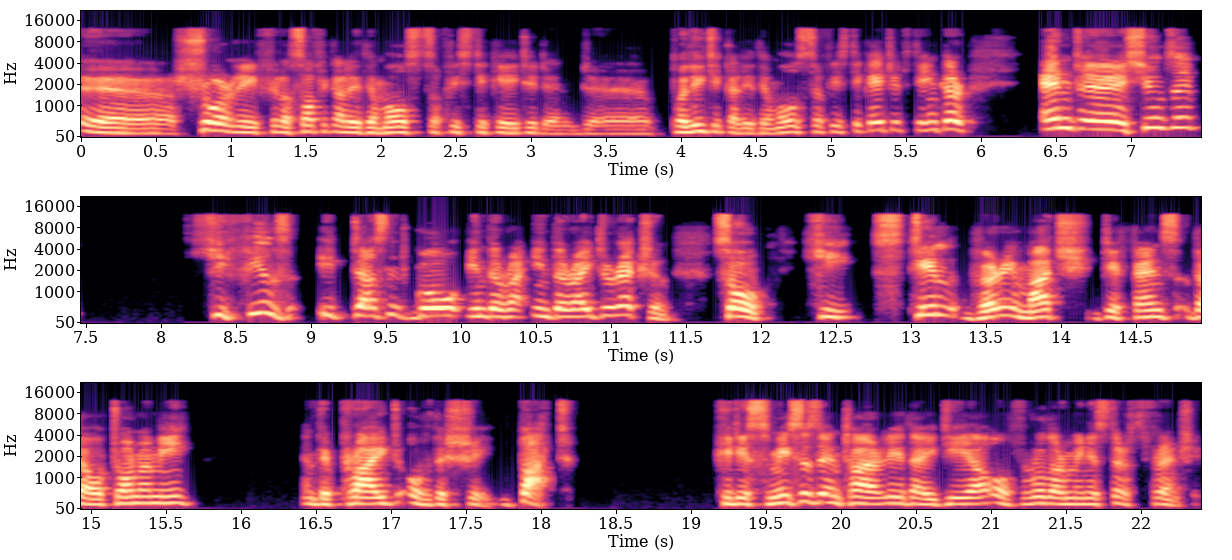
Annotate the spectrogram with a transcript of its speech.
uh, surely philosophically the most sophisticated and uh, politically the most sophisticated thinker. And uh, Xunzi, he feels it doesn't go in the right, in the right direction. So he still very much defends the autonomy and the pride of the Shi. But he dismisses entirely the idea of ruler-minister's friendship.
